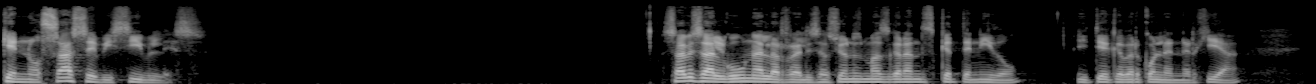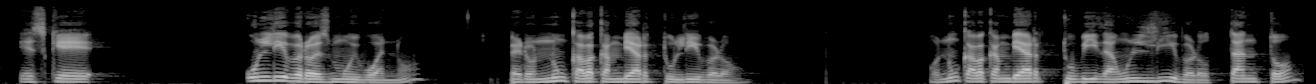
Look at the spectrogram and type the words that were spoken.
que nos hace visibles. ¿Sabes alguna de las realizaciones más grandes que he tenido, y tiene que ver con la energía, es que un libro es muy bueno, pero nunca va a cambiar tu libro, o nunca va a cambiar tu vida un libro tanto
